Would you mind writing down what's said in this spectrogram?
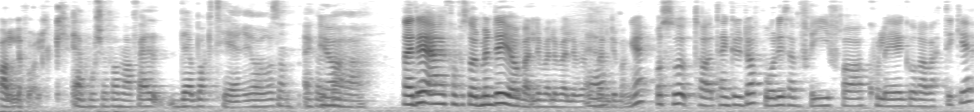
alle folk. Ja, bortsett fra meg, for det er bakterier og sånn. Jeg kan Ja. ikke ha Nei, det jeg kan forstå, men det gjør veldig veldig, veldig, Ja. veldig mange. Og så ta, tenker de da får de seg fri fra kolleger, jeg vet ikke.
